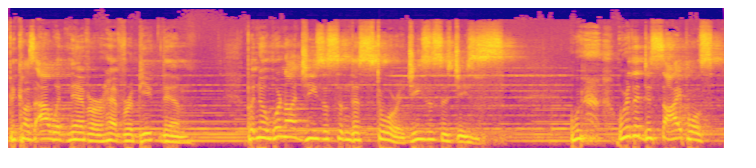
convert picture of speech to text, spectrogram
because I would never have rebuked them. But no, we're not Jesus in this story. Jesus is Jesus. We're, we're the disciples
